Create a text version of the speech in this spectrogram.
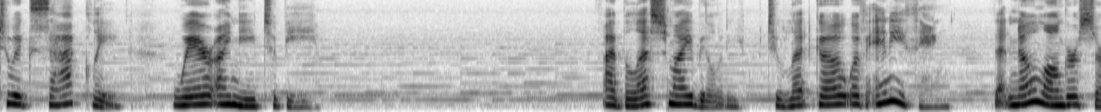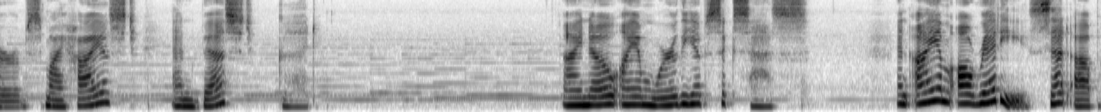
to exactly where I need to be. I bless my ability to let go of anything that no longer serves my highest and best good. I know I am worthy of success, and I am already set up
